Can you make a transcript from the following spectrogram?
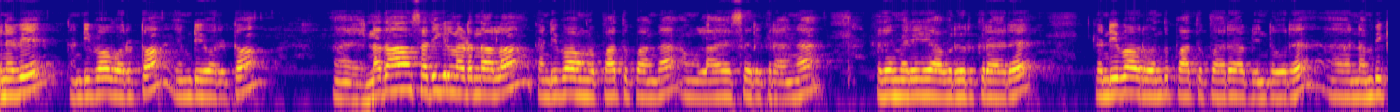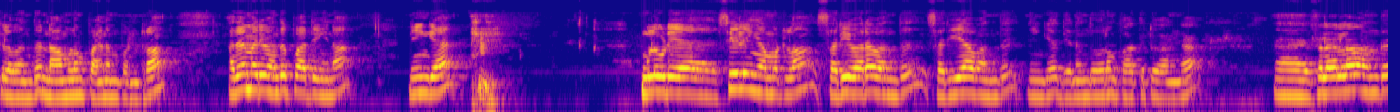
எனவே கண்டிப்பாக வரட்டும் எம்டி வரட்டும். என்ன என்னதான் சதிகள் நடந்தாலும் கண்டிப்பாக அவங்க பார்த்துப்பாங்க அவங்க லாயர்ஸ் இருக்கிறாங்க. அதேமாரி அவர் இருக்கிறாரு. கண்டிப்பாக அவர் வந்து பார்த்துப்பார் அப்படின்ற ஒரு நம்பிக்கையில் வந்து நாமளும் பயணம் பண்ணுறோம் அதேமாதிரி வந்து பார்த்திங்கன்னா நீங்கள் உங்களுடைய சீலிங் அமௌண்ட்லாம் சரிவர வந்து சரியாக வந்து நீங்கள் தினந்தோறும் பார்த்துட்டு வாங்க. சிலர்லாம் வந்து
